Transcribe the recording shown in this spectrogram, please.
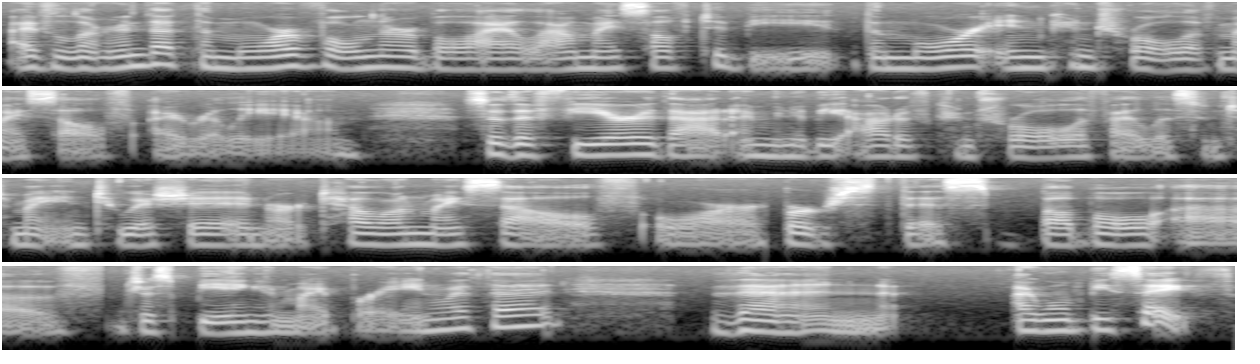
I've learned that the more vulnerable I allow myself to be, the more in control of myself I really am. So the fear that I'm going to be out of control if I listen to my intuition or tell on myself or burst this bubble of just being in my brain with it, then I won't be safe.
